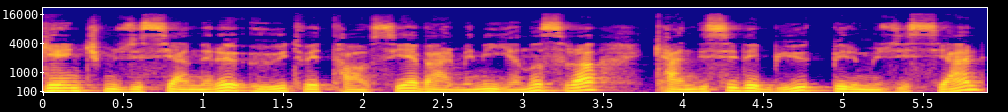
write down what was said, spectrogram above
Genç müzisyenlere öğüt ve tavsiye vermenin yanı sıra kendisi de büyük bir müzisyen.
